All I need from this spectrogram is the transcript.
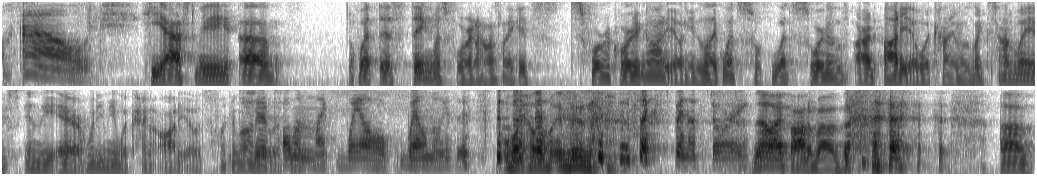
Oh, Ouch. He asked me um, what this thing was for, and I was like, "It's, it's for recording audio." And he was like, "What's what sort of audio? What kind?" I was like, "Sound waves in the air." What do you mean? What kind of audio? It's fucking audio. Should have told him like whale whale noises. Whale noises. Just like spin a story. No, I thought about that. um,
